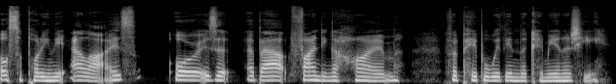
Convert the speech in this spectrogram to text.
or supporting the allies or is it about finding a home for people within the community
